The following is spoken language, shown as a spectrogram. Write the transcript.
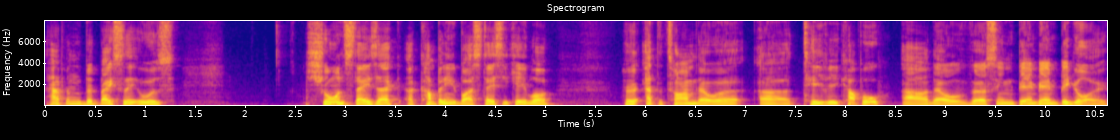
happen. But basically, it was Shawn Stasiak, accompanied by Stacy Keibler, who at the time they were a TV couple. Uh, they were versing Bam Bam Bigelow.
